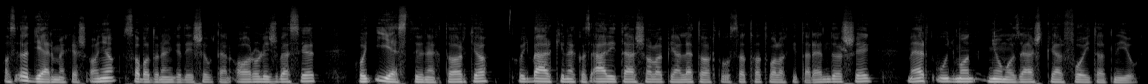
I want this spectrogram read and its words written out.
Az öt gyermekes anya szabadon engedése után arról is beszélt, hogy ijesztőnek tartja, hogy bárkinek az állítás alapján letartóztathat valakit a rendőrség, mert úgymond nyomozást kell folytatniuk.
